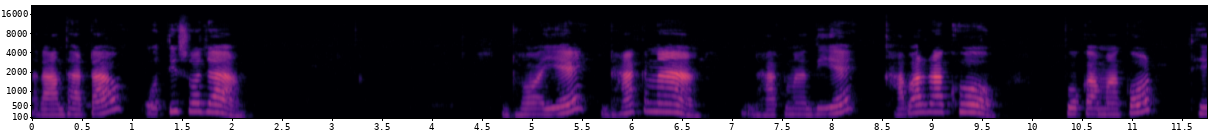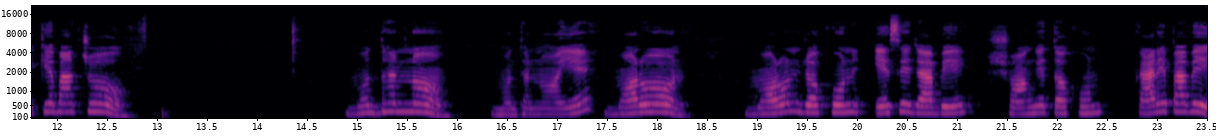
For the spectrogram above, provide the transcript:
রাঁধাটাও অতি সোজা। ঢয়ে ঢাকনা ঢাকনা দিয়ে খাবার রাখো, পোকামাকড় থেকে বাঁচো। মধ্যাহ্ন, মধ্যাহ্নয়ে মরণ মরণ যখন এসে যাবে, সঙ্গে তখন কারে পাবে?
